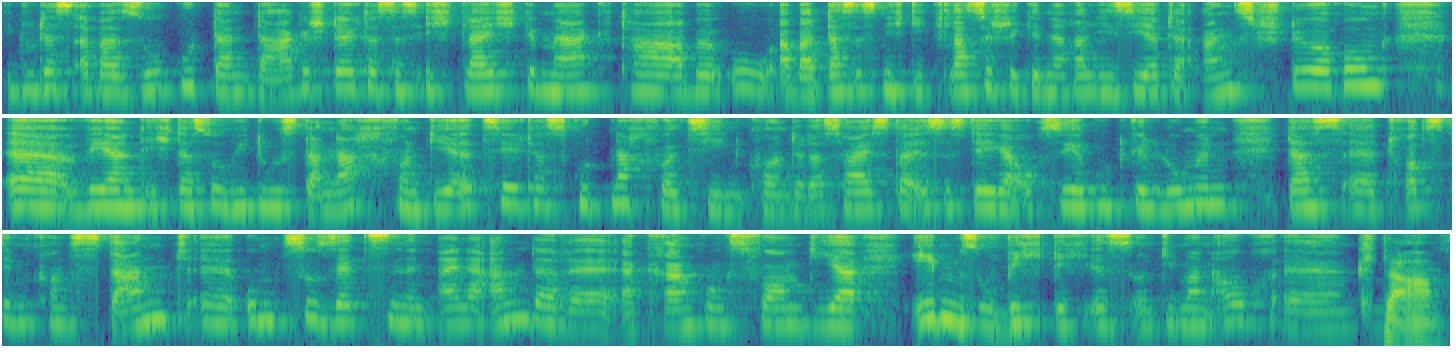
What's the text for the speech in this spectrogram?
du das aber so gut dann dargestellt hast, dass ich gleich gemerkt habe, oh, aber das ist nicht die klassische generalisierte Angststörung, äh, während ich das, so wie du es danach von dir erzählt hast, gut nachvollziehen konnte. Das heißt, da ist es dir ja auch sehr gut gelungen, das äh, trotzdem konstant umzusetzen in eine andere Erkrankungsform, die ja ebenso wichtig ist und die man auch Klar.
